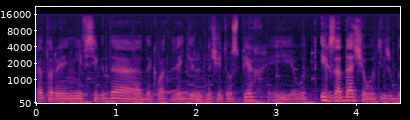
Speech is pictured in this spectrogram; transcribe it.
которые не всегда адекватно реагируют на чей-то успех, и вот их задача вот лишь бы,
